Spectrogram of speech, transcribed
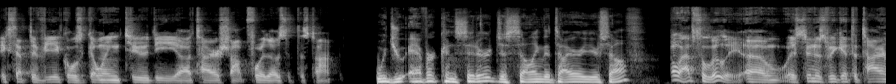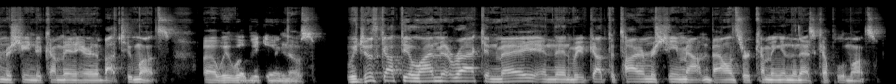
except the vehicle's going to the uh, tire shop for those at this time. Would you ever consider just selling the tire yourself? Oh, absolutely. Uh, as soon as we get the tire machine to come in here in about two months, uh, we will be doing those. We just got the alignment rack in May, and then we've got the tire machine mountain balancer coming in the next couple of months.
